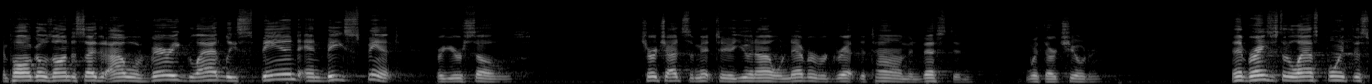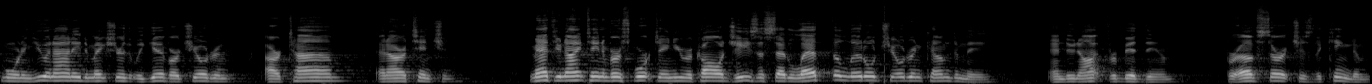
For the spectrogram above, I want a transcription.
And Paul goes on to say that I will very gladly spend and be spent for your souls. Church, I'd submit to you, you and I will never regret the time invested with our children. And it brings us to the last point this morning. You and I need to make sure that we give our children our time and our attention. Matthew 19 and verse 14, you recall Jesus said, Let the little children come to me, and do not forbid them, for of such is the kingdom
